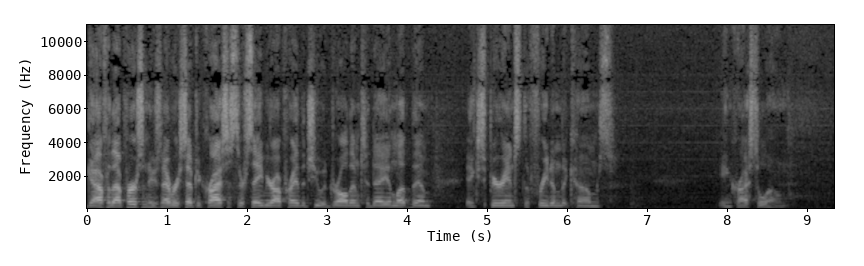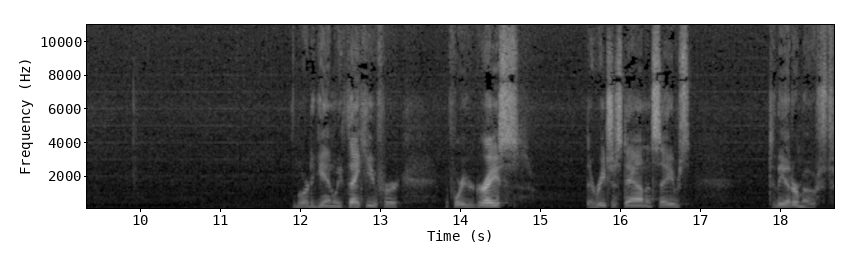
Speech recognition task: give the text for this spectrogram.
God, for that person who's never accepted Christ as their Savior, I pray that you would draw them today and let them experience the freedom that comes in Christ alone. Lord, again, we thank you for, for your grace that reaches down and saves to the uttermost.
